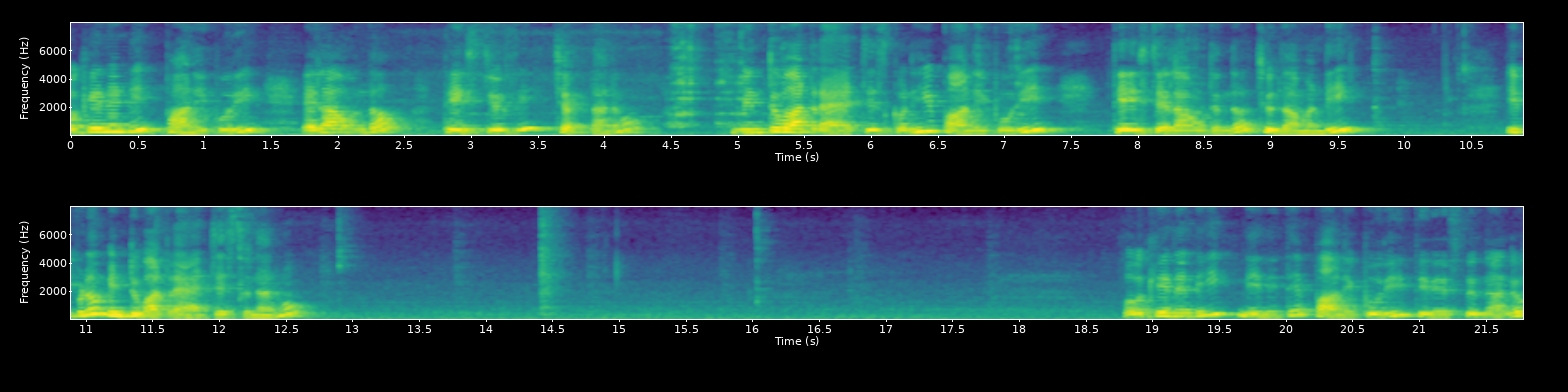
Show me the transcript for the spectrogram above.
ఓకేనండి. పానీపూరి ఎలా ఉందో టేస్ట్ చూసి చెప్తాను. మింటు వాటర్ యాడ్ చేసుకొని పానీపూరి టేస్ట్ ఎలా ఉంటుందో చూద్దామండి. ఇప్పుడు మింటు వాటర్ యాడ్ చేస్తున్నాను. ఓకేనండి నేనైతే పానీపూరి తినేస్తున్నాను.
